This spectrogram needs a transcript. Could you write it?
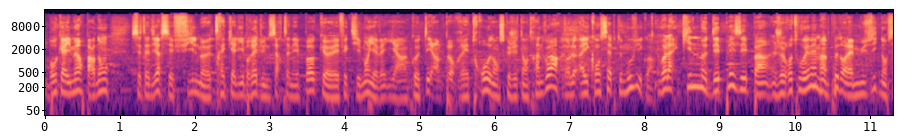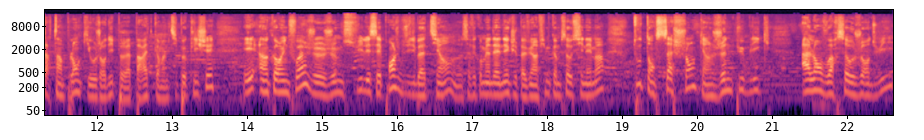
Bruckheimer, pardon, c'est-à-dire ces films très calibrés d'une certaine époque. euh, effectivement, il y avait, il y a un côté un peu rétro dans ce que j'étais en train de voir. Dans le high concept movie quoi. Voilà, qui ne me déplaisait pas. Je le retrouvais même un peu dans la musique, dans certains plans qui aujourd'hui peuvent apparaître comme un petit peu clichés. Et encore une fois, je, je me suis laissé prendre, je me suis dit, bah tiens, ça fait combien d'années que j'ai pas vu un film comme ça au cinéma, tout en sachant qu'un jeune public allant voir ça aujourd'hui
